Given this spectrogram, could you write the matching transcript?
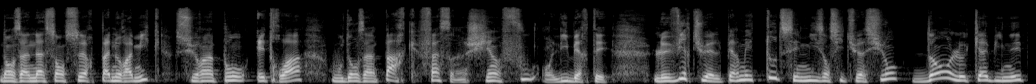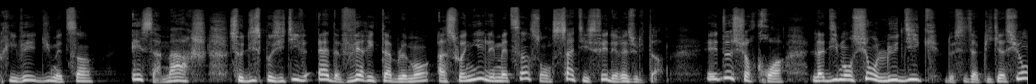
dans un ascenseur panoramique, sur un pont étroit ou dans un parc face à un chien fou en liberté. Le virtuel permet toutes ces mises en situation dans le cabinet privé du médecin. Et ça marche. Ce dispositif aide véritablement à soigner. Les médecins sont satisfaits des résultats. Et de surcroît, la dimension ludique de ces applications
